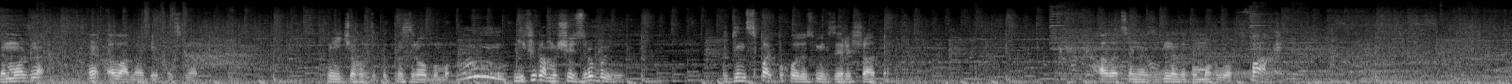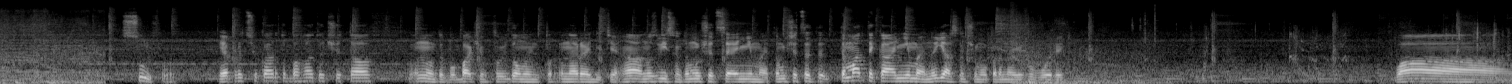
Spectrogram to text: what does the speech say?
Не можна. Е, ладно, окей, посмерть. Ми нічого вже тут не зробимо. Ніфіга, ми щось зробили. Один спай, походу, зміг зарішати. Але це не, не допомогло. Фак! Сульфур. Я про цю карту багато читав. Ну, типу, бачив повідомлень на Reddit. А, ну звісно, тому що це аніме. Тому що це тематика аніме. Ну ясно, чому про неї говорять. Вау!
